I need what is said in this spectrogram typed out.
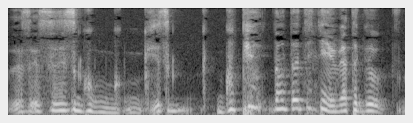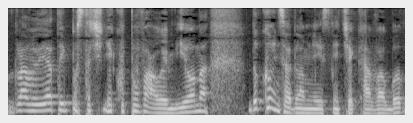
jest, jest, jest, głupio, no nie wiem, ja tego, dla, ja tej postaci nie kupowałem i ona do końca dla mnie jest nieciekawa, bo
